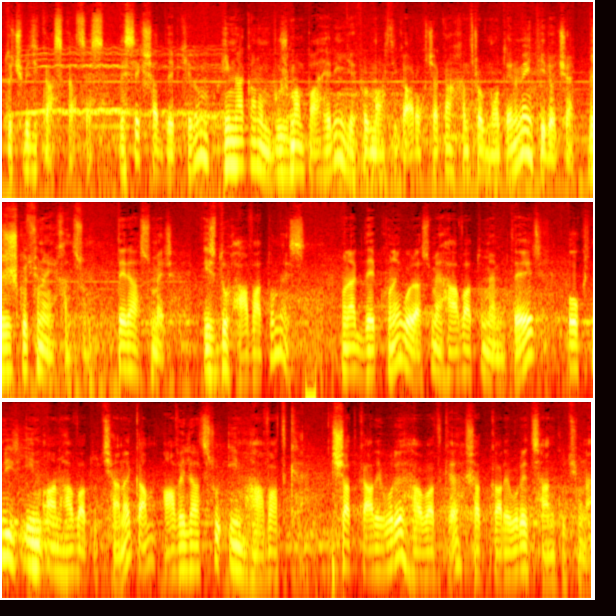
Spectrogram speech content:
դու չպիտի կասկածես։ Տեսեք շատ դեպքերում հիմնականում բուժման պահերին, երբ որ մարդիկ առողջական խնդրով մոտենում էին Տիրոջը, բժշկություն էին խնդրում։ Տերը ասում էր. «Իսկ դու հավատում ես»։ Օրինակ դեպք ունենք, որ ասում է հավատում եմ Տեր, օգնիր իմ անհավատությանը կամ ավելացրու իմ հավատքը շատ կարևոր է հավատքը, շատ կարևոր է ցանկությունը։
